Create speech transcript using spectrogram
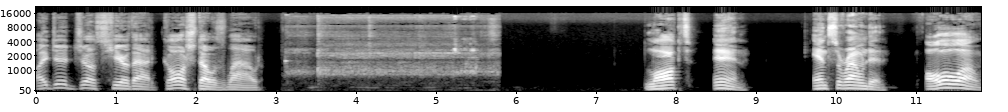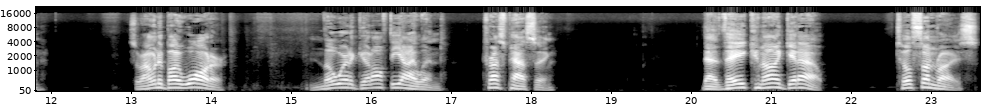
I did just hear that. Gosh, that was loud. Locked in and surrounded. All alone. Surrounded by water. Nowhere to get off the island. Trespassing. That they cannot get out till sunrise.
